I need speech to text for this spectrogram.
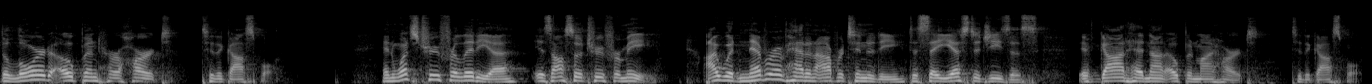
The Lord opened her heart to the gospel. And what's true for Lydia is also true for me. I would never have had an opportunity to say yes to Jesus if God had not opened my heart to the gospel.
